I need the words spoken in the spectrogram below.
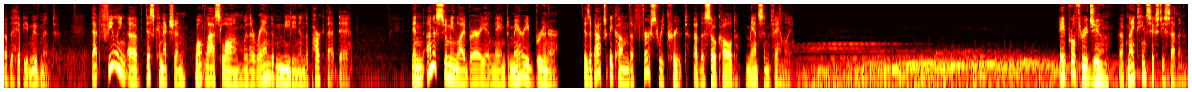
of the hippie movement, that feeling of disconnection won't last long with a random meeting in the park that day. An unassuming librarian named Mary Brunner is about to become the first recruit of the so called Manson family. April through June of 1967,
